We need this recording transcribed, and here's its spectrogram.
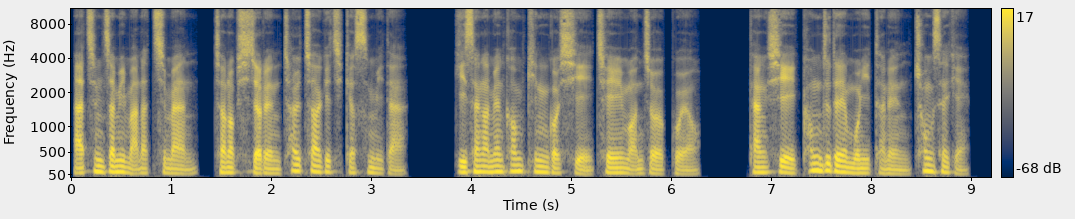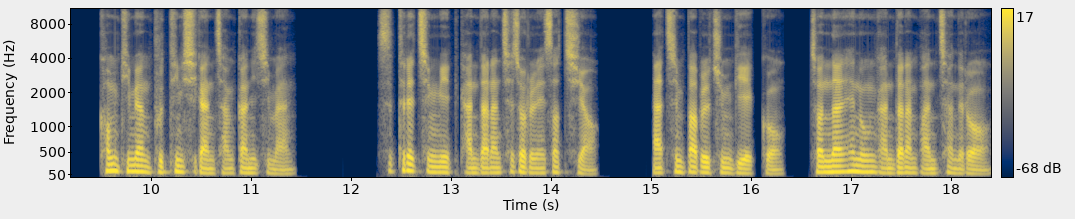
아침잠이 많았지만 전업 시절은 철저하게 지켰습니다. 기상하면 컴 키는 것이 제일 먼저였고요. 당시 컴 두 대 모니터는 총 3개. 컴 키면 부팅 시간 잠깐이지만 스트레칭 및 간단한 체조를 했었지요. 아침밥을 준비했고 전날 해놓은 간단한 반찬으로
